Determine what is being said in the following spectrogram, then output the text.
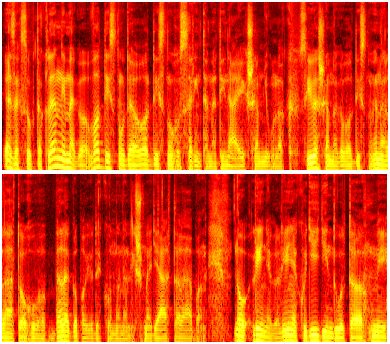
Ezek szoktak lenni, meg a vaddisznó, de a vaddisznóhoz szerintem edináig sem nyúlnak. Szívesen meg a vaddisznó önellátó, ahova belegabajodik, onnan el is megy általában. No, lényeg a lényeg, hogy így indult a mi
